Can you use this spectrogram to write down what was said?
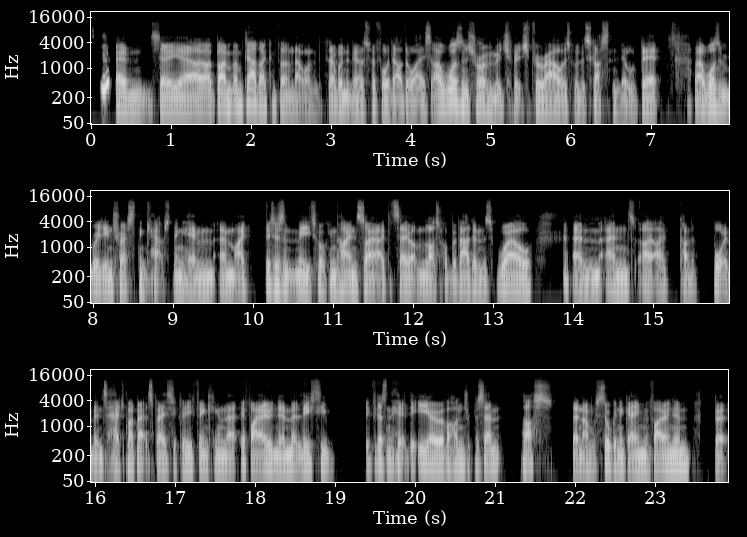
um, so yeah, I, but I'm, I'm glad I confirmed that one because I wouldn't have been able to afford it otherwise. I wasn't sure on Mitrovic throughout, as we'll discuss in a little bit. I wasn't really interested in captaining him. Um, I this isn't me talking hindsight. I did say on the last pod with Adam as well, um, and I, I kind of bought him in to hedge my bets, basically thinking that if I own him, at least he if he doesn't hit the EO of 100% plus, then I'm still going to game if I own him. But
